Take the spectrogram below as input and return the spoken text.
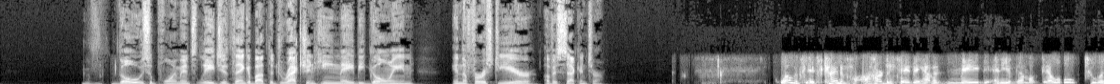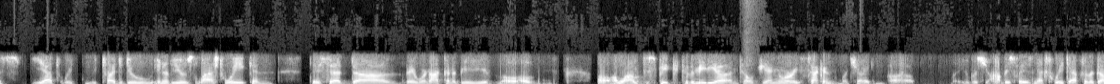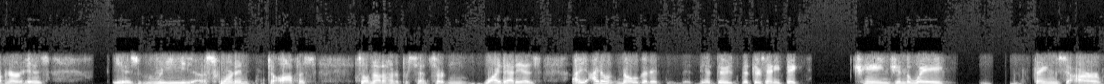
those appointments lead you to think about the direction he may be going in the first year of his second term? Well, it's, it's kind of hard to say. They haven't made any of them available to us yet. We we tried to do interviews last week, and they said uh, they were not going to be uh, allowed to speak to the media until January second, which I uh, it was obviously is next week after the governor is is re sworn into office. So I'm not 100% certain why that is. I, I don't know that it that there's that there's any big change in the way things are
